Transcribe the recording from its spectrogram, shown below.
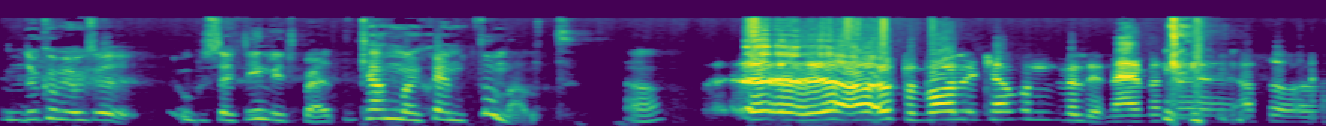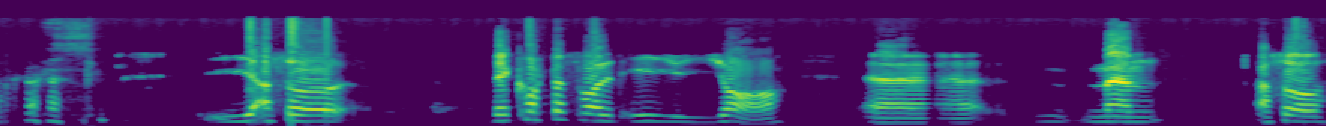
Men Du kommer ju också osökt in lite för att kan man skämta om allt? Ja. Uh, ja, uppenbarligen kan man väl det. Nej, men uh, alltså... ja, alltså... Det korta svaret är ju ja. Uh, men alltså,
